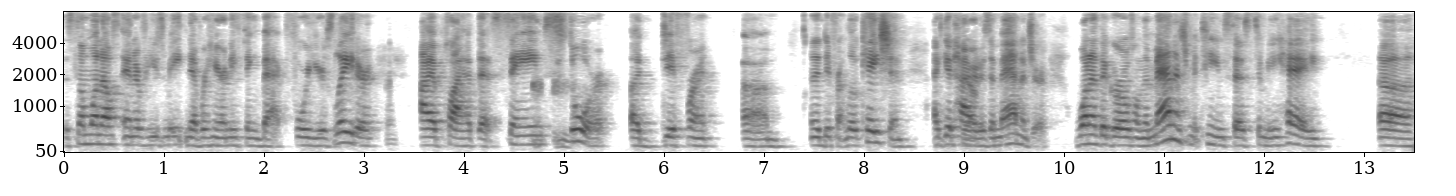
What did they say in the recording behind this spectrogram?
the someone else interviews me never hear anything back four years later I apply at that same store, a different um, in a different location. I get hired Yeah. as a manager. One of the girls on the management team says to me, "Hey, uh,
